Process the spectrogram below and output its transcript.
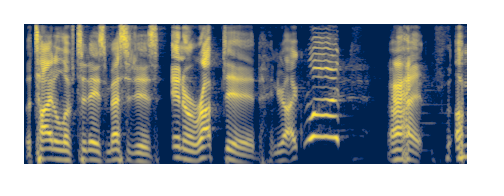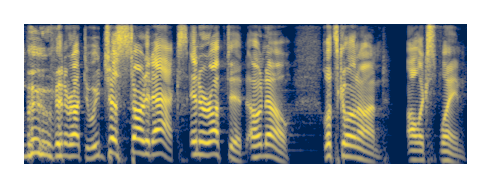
The title of today's message is Interrupted. And you're like, what? All right. A move interrupted. We just started Acts. Interrupted. Oh no. What's going on? I'll explain.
